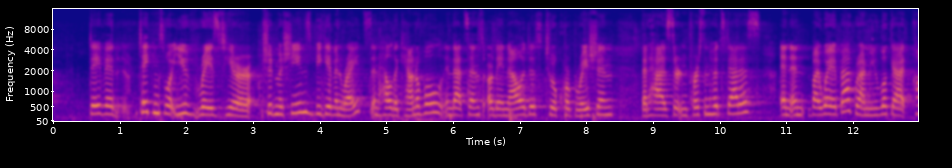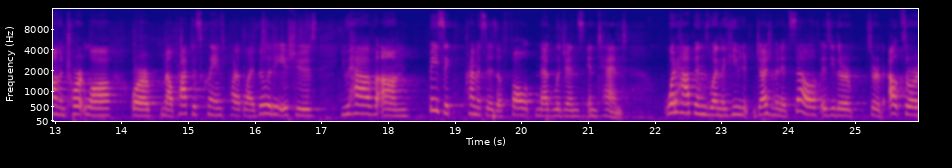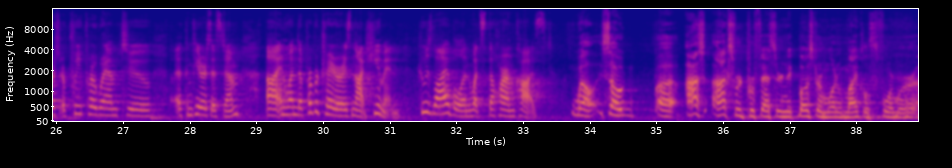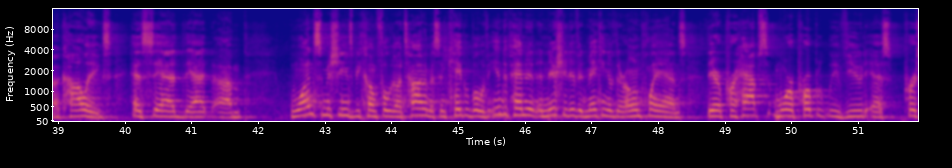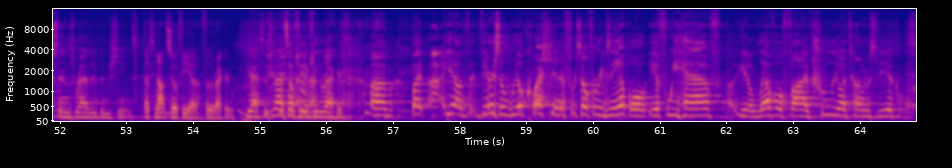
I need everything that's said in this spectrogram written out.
David, taking what you've raised here, should machines be given rights and held accountable? In that sense, are they analogous to a corporation that has certain personhood status? And, and by way of background, when you look at common tort law or malpractice claims, product liability issues, you have um, basic premises of fault, negligence, intent. what happens when the human judgment itself is either sort of outsourced or pre programmed to a computer system, uh, and when the perpetrator is not human? Who's liable and what's the harm caused? Well, so uh, Oxford professor Nick Bostrom, one of Michael's former uh, colleagues, has said that um, once machines become fully autonomous and capable of independent initiative and making of their own plans, they are perhaps more appropriately viewed as persons rather than machines. That's not Sophia, for the record. Yes, it's not Sophia, for the record. Um, but, uh, you know, th- there's a real question. If, so, for example, if we have, uh, you know, level five truly autonomous vehicles,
